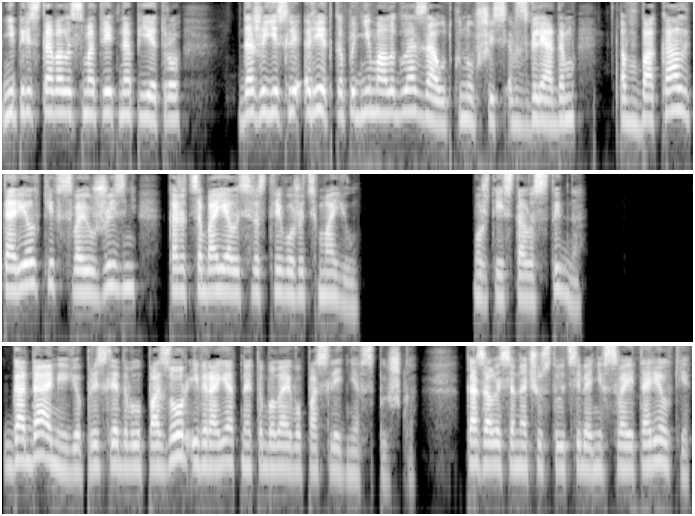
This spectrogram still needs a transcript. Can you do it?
Не переставала смотреть на Пьетро, даже если редко поднимала глаза, уткнувшись взглядом в бокал и тарелки в свою жизнь, кажется, боялась растревожить мою. Может, ей стало стыдно? Годами ее преследовал позор, и, вероятно, это была его последняя вспышка. Казалось, она чувствует себя не в своей тарелке,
